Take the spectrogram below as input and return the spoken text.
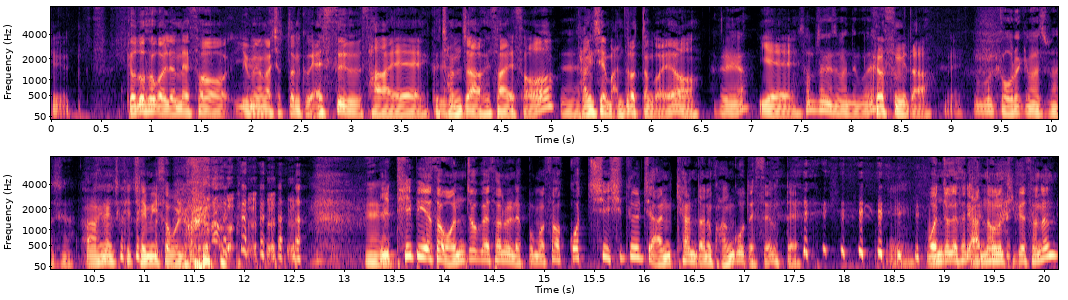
그 교도소 관련해서 유명하셨던 그 S사의 그 전자 회사에서 네. 당시에 만들었던 거예요. 그래요? 예. 삼성에서 만든 거예요? 그렇습니다. 네. 뭐 이렇게 어렵게 말씀하세요? 아, 그냥 그 재미있어 보려고요. 예. 이 TV에서 원적외선을 내뿜어서 꽃이 시들지 않게 한다는 광고도 했어요, 그때. 예. 원적외선이 안 나오는 TV에서는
